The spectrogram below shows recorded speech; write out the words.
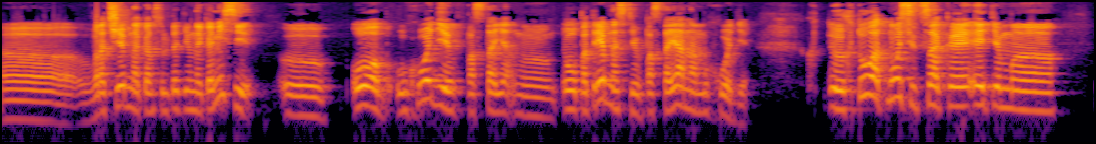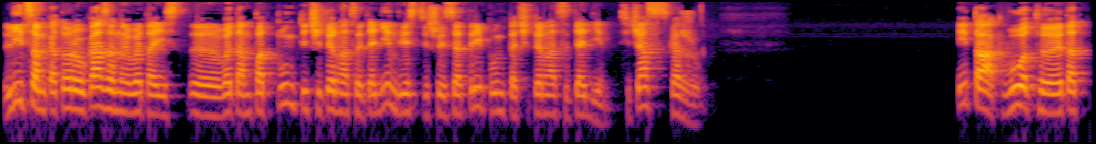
э, врачебно-консультативной комиссии э, об уходе, в постоян... о потребности в постоянном уходе. Кто относится к этим лицам, которые указаны в, этой, в этом подпункте 14.1, 263 пункта 14.1? Сейчас скажу. Итак, вот э, этот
